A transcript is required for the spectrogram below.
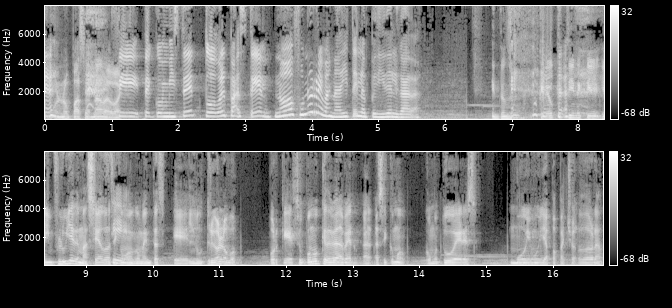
no pasa nada, ¿vale? Sí, te comiste todo el pastel. No, fue una rebanadita y la pedí delgada. Entonces, creo que tiene que influye demasiado, así como comentas, el nutriólogo, porque supongo que debe haber, así como como tú eres muy, muy apapachadora,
